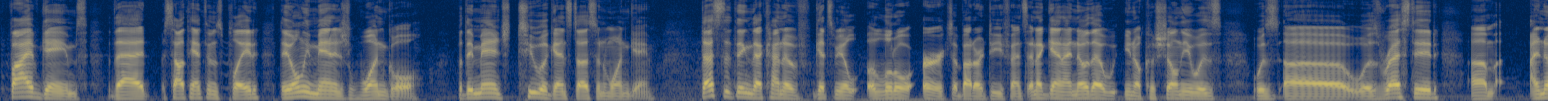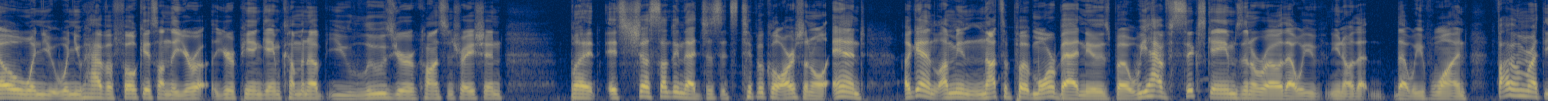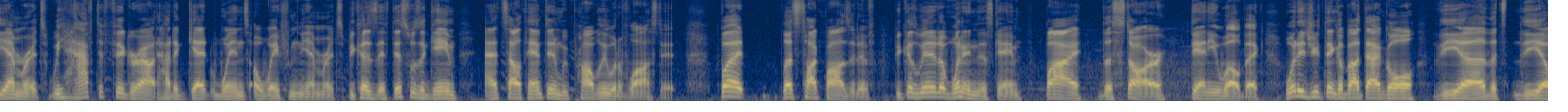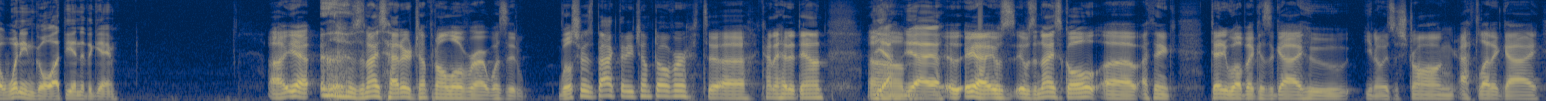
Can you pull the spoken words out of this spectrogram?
five games that Southampton's played, they only managed one goal, but they managed two against us in one game. That's the thing that kind of gets me a, a little irked about our defense. And again, I know that you know Koscielny was was uh, was rested. Um, I know when you when you have a focus on the Euro- European game coming up, you lose your concentration. But it's just something that just it's typical Arsenal. And again, I mean, not to put more bad news, but we have six games in a row that we've you know that that we've won. Five of them are at the Emirates. We have to figure out how to get wins away from the Emirates because if this was a game at Southampton, we probably would have lost it. But let's talk positive because we ended up winning this game by the star Danny Welbeck. What did you think about that goal, the uh, the the uh, winning goal at the end of the game? Uh, yeah, it was a nice header jumping all over. uh, Was it Wilshere's back that he jumped over to uh, kind of head it down? Yeah, yeah, yeah. it- yeah, it was it was a nice goal. Uh, I think Danny Welbeck is a guy who you know is a strong, athletic guy,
